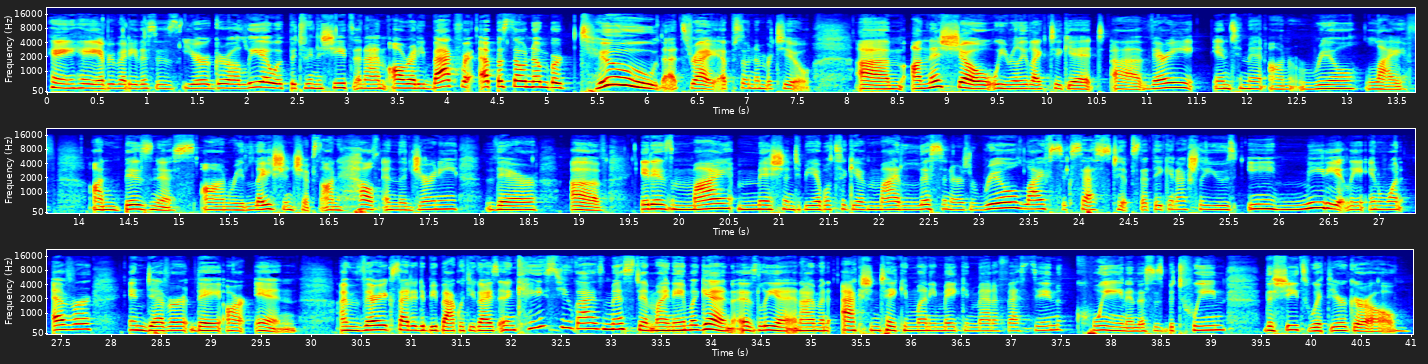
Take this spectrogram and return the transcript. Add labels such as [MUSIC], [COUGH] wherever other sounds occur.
Hey, hey, everybody. This is your girl Leah with Between the Sheets, and I'm already back for episode number two. That's right, episode number two. Um, on this show, we really like to get uh, very intimate on real life, on business, on relationships, on health, and the journey thereof. It is my mission to be able to give my listeners real life success tips that they can actually use immediately in whatever endeavor they are in. I'm very excited to be back with you guys. And in case you guys missed it, my name again is Leah, and I'm an action taking, money making, manifesting queen. And this is Between the Sheets with your girl.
